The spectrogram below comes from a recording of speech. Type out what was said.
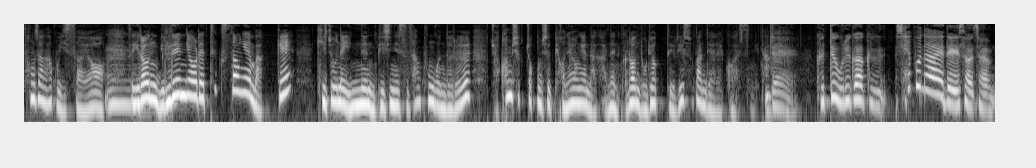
성장하고 있어요. 음. 그래서 이런 밀레니얼의 특성에 맞게 기존에 있는 비즈니스 상품군들을 조금씩 조금씩 변형해 나가는 그런 노력들이 수반돼야 될 것 같습니다. 네. 그때 우리가 그 세분화에 대해서 참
